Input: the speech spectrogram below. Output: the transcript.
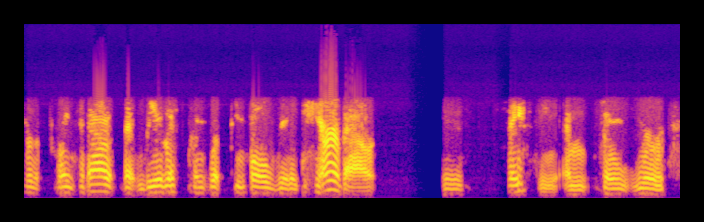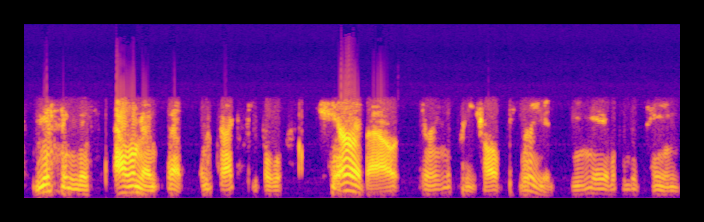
sort of pointed out that realistically what people really care about is safety. And so we're missing this element that, in fact, people care about during the pretrial period, being able to detain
